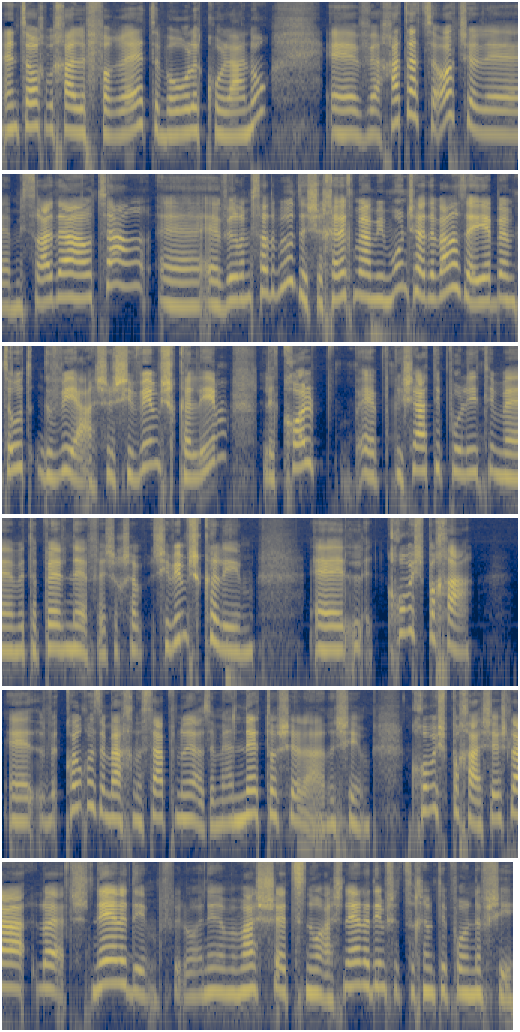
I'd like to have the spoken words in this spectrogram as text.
אין צורך בכלל לפרט, זה ברור לכולנו. אה, ואחת ההצעות של אה, משרד האוצר אה, העביר למשרד הבריאות זה שחלק מהמימון של הדבר הזה יהיה באמצעות גבייה של 70 שקלים לכל אה, פגישה טיפולית עם אה, מטפל נפש. עכשיו, 70 שקלים, קחו משפחה. אה, קודם כל זה מההכנסה הפנויה, זה מהנטו של האנשים. קחו משפחה שיש לה, לא יודעת, שני ילדים אפילו, אני ממש אה, צנועה, שני ילדים שצריכים טיפול נפשי.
